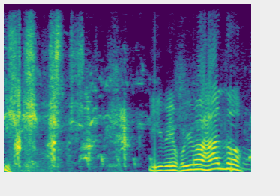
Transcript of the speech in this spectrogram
y me fui bajando.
